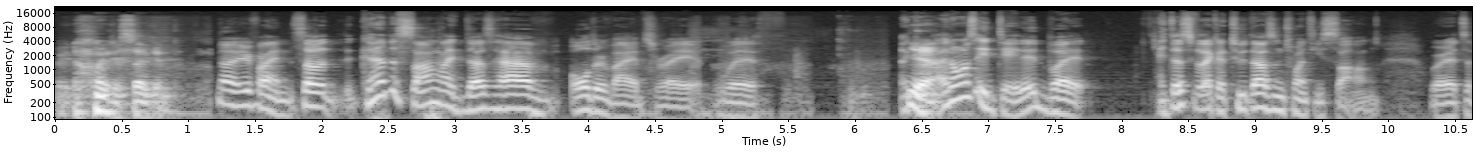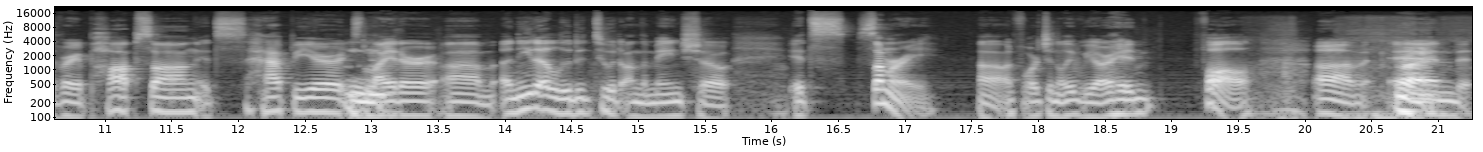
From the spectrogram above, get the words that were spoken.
Wait, wait a second. No, you're fine. So, kind of the song like does have older vibes, right? With like, yeah, I don't want to say dated, but it does feel like a 2020 song where it's a very pop song. It's happier, it's mm-hmm. lighter. Um, Anita alluded to it on the main show. It's summery, uh, unfortunately, we are in fall, um, and right.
